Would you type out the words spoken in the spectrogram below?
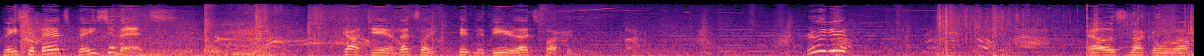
Place your bets, place your bets. God damn, that's like hitting a deer. That's fucking... Really, dude? Hell, this is not going well.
